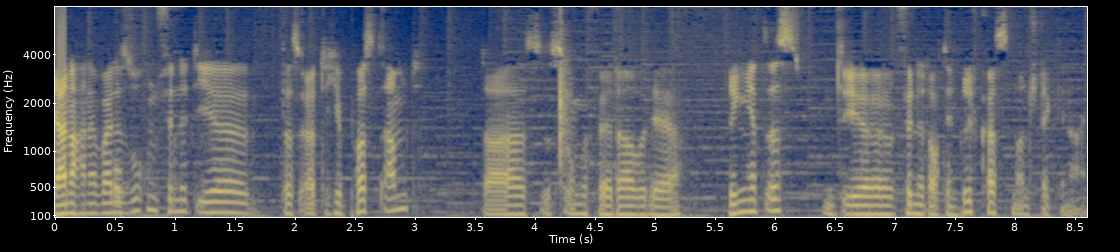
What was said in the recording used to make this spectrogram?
Ja, nach einer Weile suchen findet ihr das örtliche Postamt. Das ist ungefähr da, wo der Ring jetzt ist. Und ihr findet auch den Briefkasten und steckt ihn ein.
